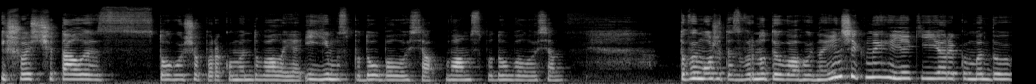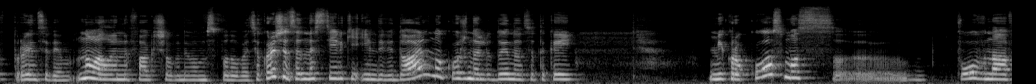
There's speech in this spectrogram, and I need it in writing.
і щось читали з того, що порекомендувала я, і їм сподобалося, вам сподобалося. То ви можете звернути увагу на інші книги, які я рекомендую, в принципі. Ну, але не факт, що вони вам сподобаються. Коротше, це настільки індивідуально, кожна людина це такий мікрокосмос, е, повна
